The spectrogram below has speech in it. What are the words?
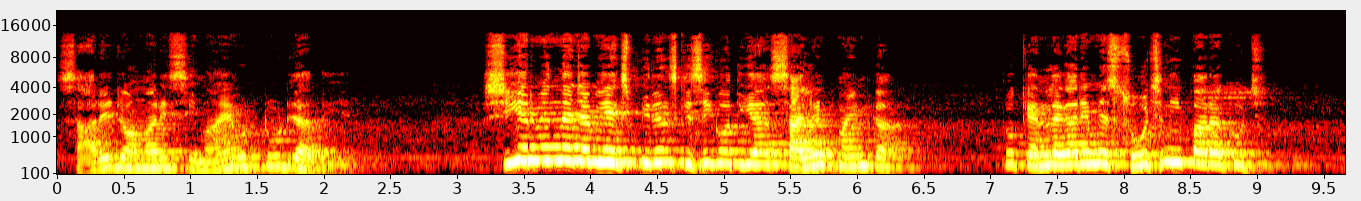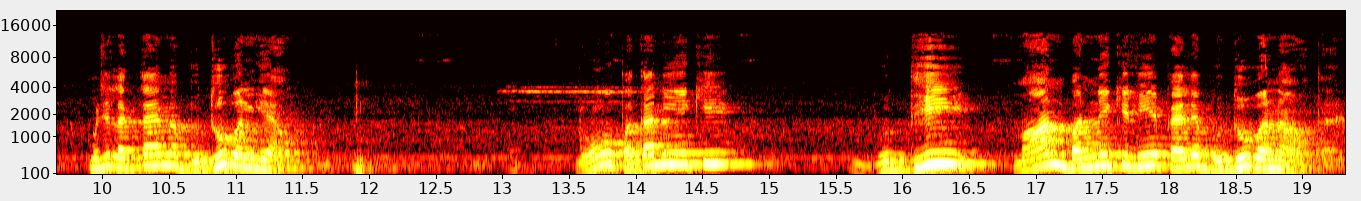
सारे जो हमारी सीमाएँ वो टूट जाती है। श्री अरविंद ने जब ये एक्सपीरियंस किसी को दिया साइलेंट माइंड का तो कहने लगा रे मैं सोच नहीं पा रहा कुछ। मुझे लगता है मैं बुद्धू बन गया हूँ। लोगों को पता नहीं है कि बुद्धिमान बनने के लिए पहले बुद्धू बनना होता है।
